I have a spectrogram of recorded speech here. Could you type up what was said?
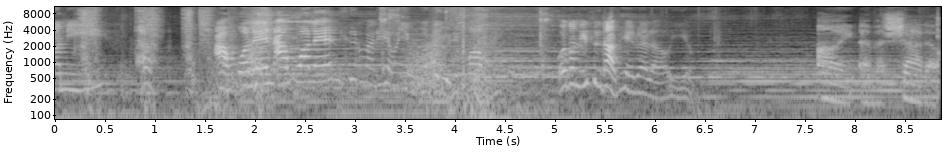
ตอนนี้อ้าวฟอร์เรนอ้าวฟอร์เรนขึ้นมาดิทำไมอยู่มันจะอยู่ที่ป้อมโอ้ยตอนนี้ซื้อดาบเทพได้แล้วเยี่ยม I am a shadow.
